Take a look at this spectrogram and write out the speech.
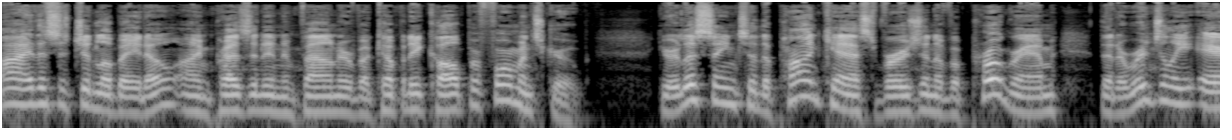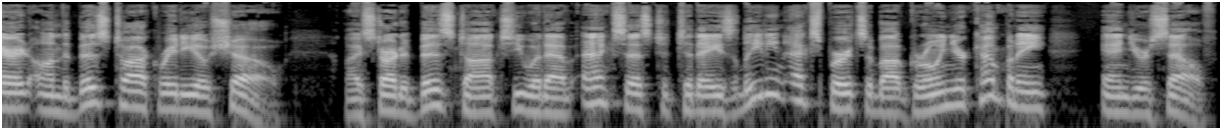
Hi, this is Jim Lobato. I'm president and founder of a company called Performance Group. You're listening to the podcast version of a program that originally aired on the Biz Talk radio show. I started Biz Talk so you would have access to today's leading experts about growing your company and yourself.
